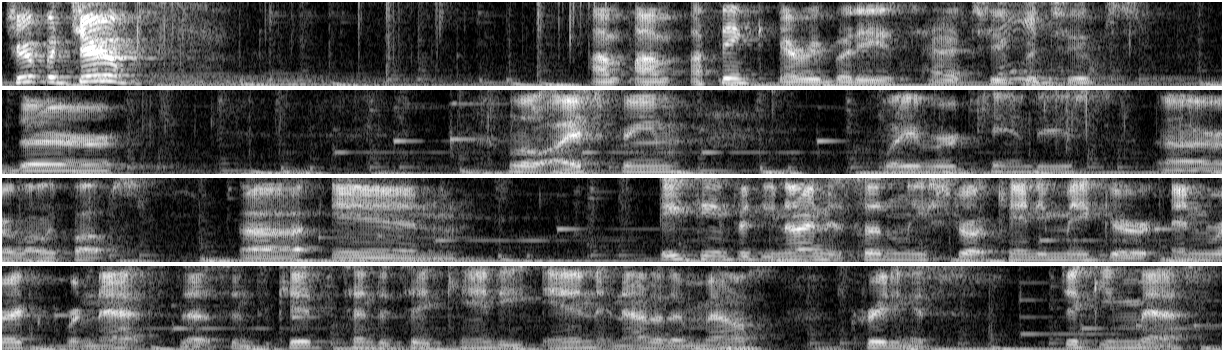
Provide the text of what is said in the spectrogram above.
Chupa Chups! I'm, I'm, I think everybody's had Chupa Chups. They're little ice cream flavored candies uh, or lollipops. Uh, in 1859, it suddenly struck candy maker Enric Bernat that since kids tend to take candy in and out of their mouths, creating a sticky mess,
